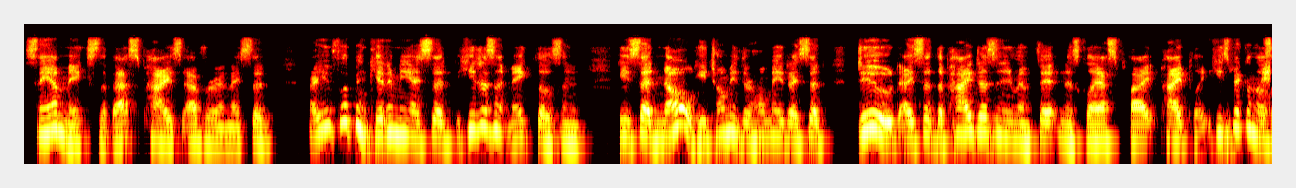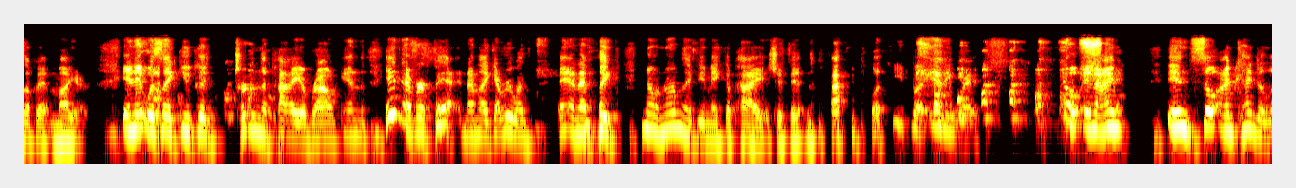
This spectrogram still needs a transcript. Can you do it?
Sam makes the best pies ever. And I said, are you flipping kidding me? I said, he doesn't make those. And he said, no, he told me they're homemade. I said, dude, I said, the pie doesn't even fit in his glass pie, pie plate. He's picking those up at Meijer. And it was like, you could turn the pie around and it never fit. And I'm like, everyone, and I'm like, no, normally if you make a pie, it should fit in the pie plate. But anyway, no, and I'm, and so I'm kind of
